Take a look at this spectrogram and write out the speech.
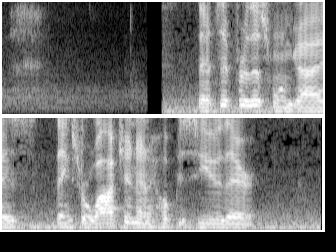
That's it for this one, guys. Thanks for watching, and I hope to see you there.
